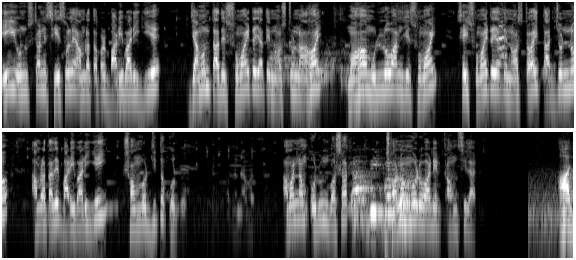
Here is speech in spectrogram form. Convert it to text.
এই অনুষ্ঠানে শেষ হলে আমরা তারপর বাড়ি বাড়ি গিয়ে যেমন তাদের সময়টা যাতে নষ্ট না হয়, মহামূল্যবান যে সময়, সেই সময়টা যাতে নষ্ট হয়, তার জন্য আমরা তাদের বাড়ি বাড়ি গিয়েই সম্বর্ধিত করব। আমার নাম অরুণ বসাক ছ নম্বর ওয়ার্ডের কাউন্সিলর। আজ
